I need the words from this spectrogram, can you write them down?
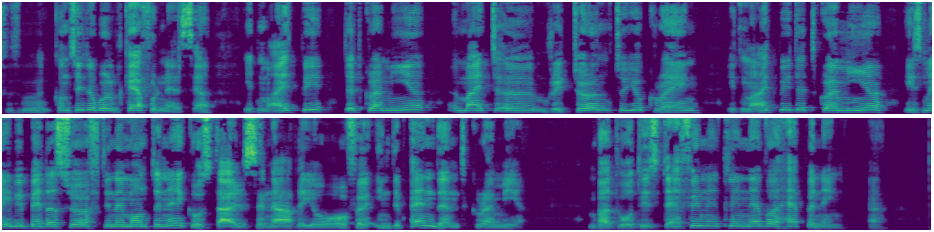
considerable carefulness, yeah. It might be that Crimea might uh, return to Ukraine. It might be that Crimea is maybe better served in a Montenegro style scenario of an independent Crimea. But what is definitely never happening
